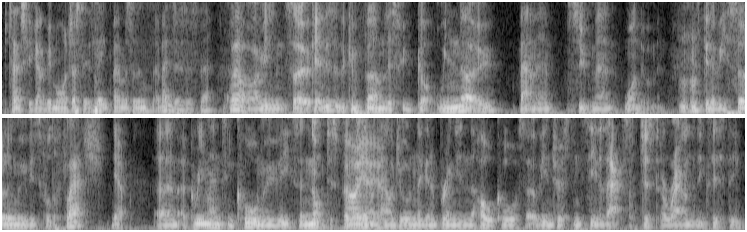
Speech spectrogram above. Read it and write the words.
potentially going to be more Justice League members than Avengers, is there? Well, I mean, so okay, this is the confirmed list we've got. We know Batman, Superman, Wonder Woman. Mhm. It's going to be solo movies for the Flash. Yep. um, a Green Lantern Corps movie, so not just focusing Oh, yeah, on yeah. Hal Jordan. They're going to bring in the whole Corps, so it'll be interesting to see that that's just around and existing.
